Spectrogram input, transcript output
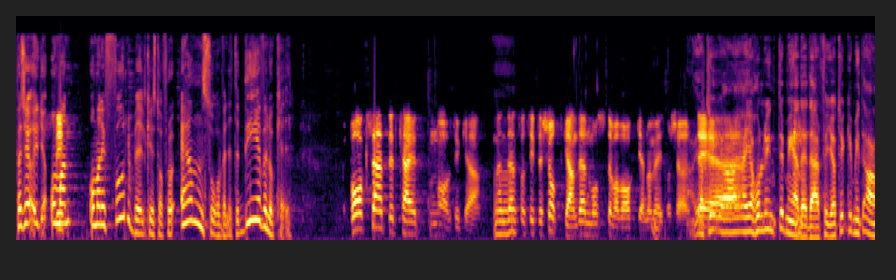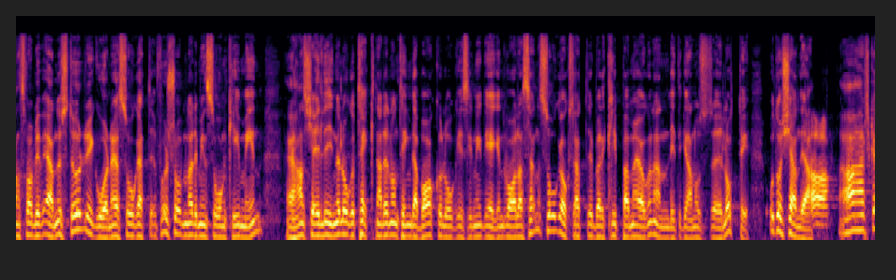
Fast jag, jag, om, man, om man är full bil, Kristoffer, och en sover lite, det är väl okej? Baksätet kan jag ta av tycker jag. Men den som sitter shotgun, den måste vara vaken med mig som kör. Jag, ty- är- ja, jag håller inte med dig där, för jag tycker mitt ansvar blev ännu större igår när jag såg att först somnade min son Kim in. Eh, Hans tjej Line låg och tecknade någonting där bak och låg i sin egen dvala. Sen såg jag också att det började klippa med ögonen lite grann hos eh, Lottie. Och då kände jag, ja. här ska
